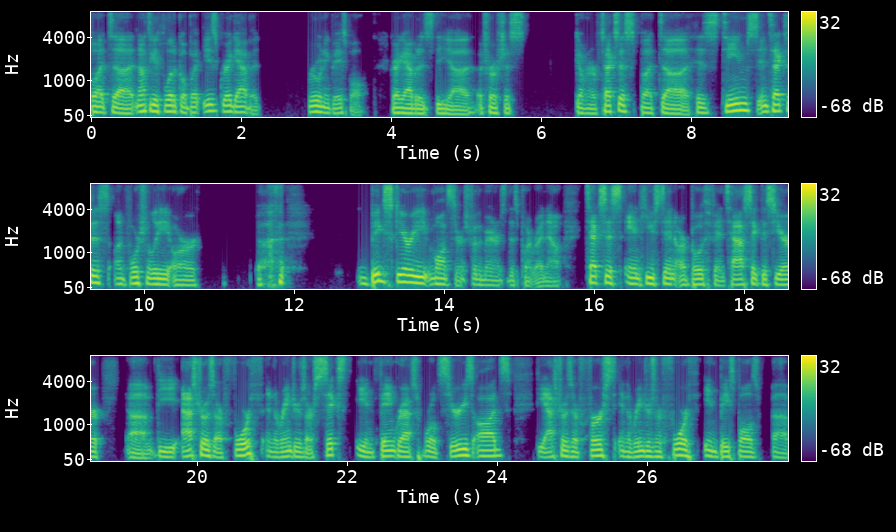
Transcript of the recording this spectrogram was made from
but uh, not to get political, but is Greg Abbott ruining baseball? Greg Abbott is the uh, atrocious governor of Texas, but uh, his teams in Texas, unfortunately, are big scary monsters for the Mariners at this point right now. Texas and Houston are both fantastic this year. Um, the Astros are fourth and the Rangers are sixth in Fangraphs World Series odds. The Astros are first and the Rangers are fourth in baseball's uh,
